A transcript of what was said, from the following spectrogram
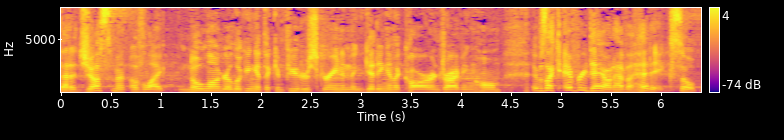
that adjustment of like no longer looking at the computer screen and then getting in the car and driving home, it was like every day I would have a headache. So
